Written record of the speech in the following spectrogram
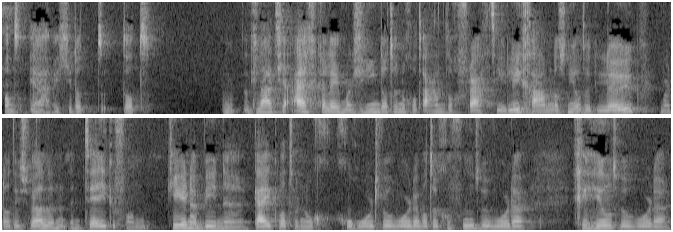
want ja, weet je, dat, dat, het laat je eigenlijk alleen maar zien dat er nog wat aandacht vraagt in je lichaam. Dat is niet altijd leuk, maar dat is wel een, een teken van keer naar binnen. Kijk wat er nog gehoord wil worden, wat er gevoeld wil worden, geheeld wil worden.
